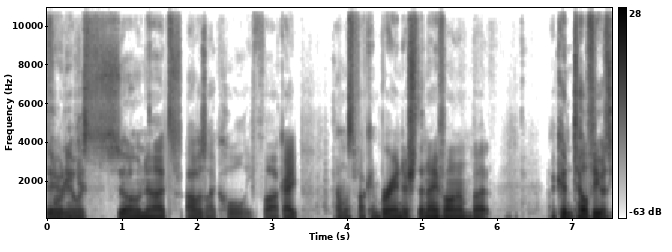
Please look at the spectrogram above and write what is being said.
Dude, freak? it was so nuts. I was like, holy fuck. I, I almost fucking brandished the knife on him, but I couldn't tell if he was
